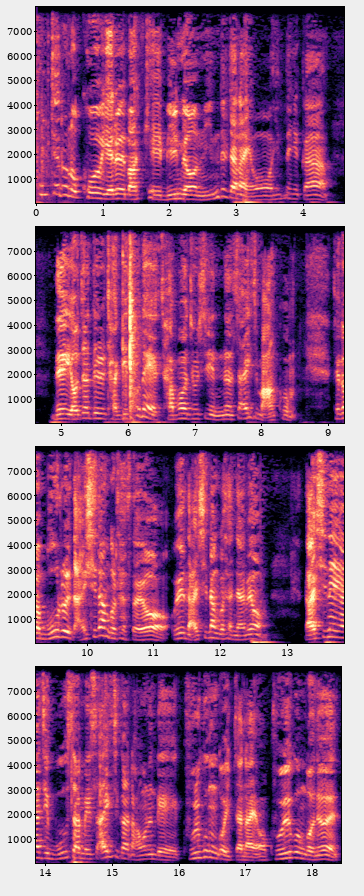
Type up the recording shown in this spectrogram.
통째로 놓고 얘를 막 이렇게 밀면 힘들잖아요. 힘드니까 내 여자들 자기 손에 잡아줄 수 있는 사이즈만큼 제가 무를 날씬한 걸 샀어요. 왜 날씬한 걸 샀냐면 날씬해야지 무쌈의 사이즈가 나오는데 굵은 거 있잖아요. 굵은 거는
